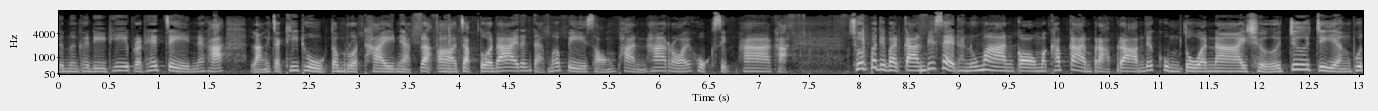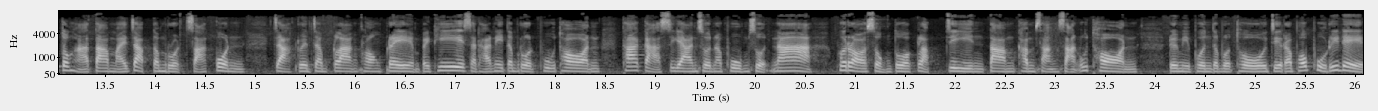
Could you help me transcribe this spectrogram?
ดำเนินคดีที่ประเทศจีนนะคะ หลังจากที่ถูกตำรวจไทยเนี่ยจับตัวได้ตั้งแต่เมื่อปี 2565 ค่ะ ชุดปฏิบัติการพิเศษหนุมานกองบังคับการปราบปรามได้คุมตัวนายเฉอจื้อเจียง ผู้ต้องหาตามหมายจับตำรวจสากล จากเรือนจำกลางคลองเปรม ไปที่สถานีตำรวจภูทรท่าอากาศยานสวนภูมิส่วนหน้า เพื่อรอส่งตัวกลับจีนตามคำสั่งศาลอุทธรณ์โดยมีพลตำรวจโทจิรพภูริเดช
